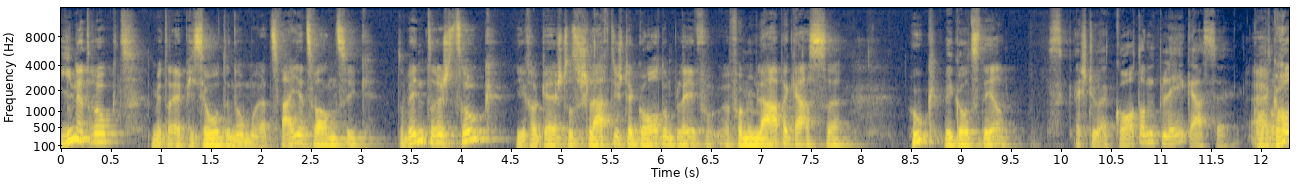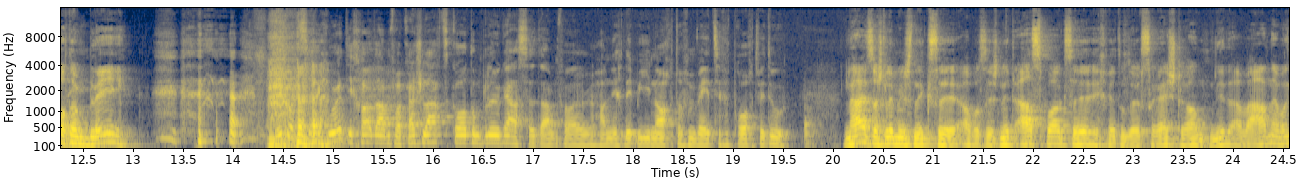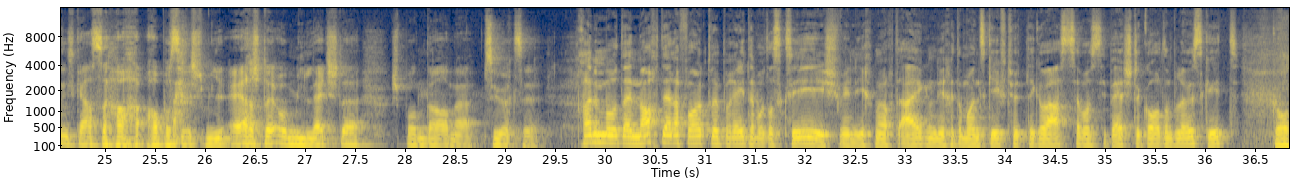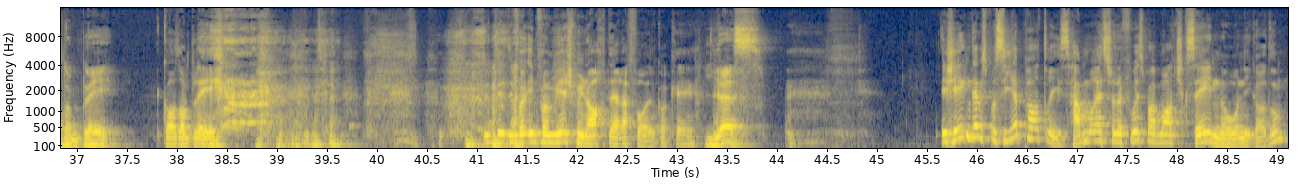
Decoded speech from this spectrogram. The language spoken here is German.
reingedruckt mit der Episode Nummer 22. Der Winter ist zurück. Ich habe gestern das schlechteste Gordon Bleu von meinem Leben gegessen. Hug, wie geht's dir? Hast du einen Gordon Bleu gegessen? Äh, Gordon Bleu. Mir geht's sehr gut. Ich habe in dem Fall kein schlechtes Gordon Bleu gegessen. In dem Fall habe ich nicht meine Nacht auf dem WC verbracht wie du. Nein, so schlimm ist es nicht aber es ist nicht essbar. Ich werde natürlich das Restaurant nicht erwähnen, wo ich es gegessen habe, aber es ist mein erster und mein letzter spontaner Besuch gesehen. Können wir dann nach dieser Folge darüber reden, wo das gesehen ist? Weil ich möchte eigentlich wieder mal ins gehen essen, wo es die besten Gordon Bleus gibt. Gordon Bleu. Gordon Bleu. du, du, informierst mich nach dieser Folge, okay? Yes! Ist irgendetwas passiert, Patrice? Haben wir jetzt schon einen Fußballmatch gesehen? Noch nicht, oder?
